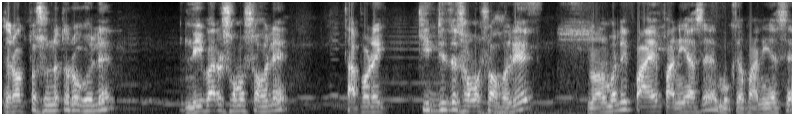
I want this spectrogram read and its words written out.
যে রক্ত শূন্যতা রোগ হলে লিভারের সমস্যা হলে তারপরে কিডনিতে সমস্যা হলে নর্মালি পায়ে পানি আছে মুখে পানি আছে।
